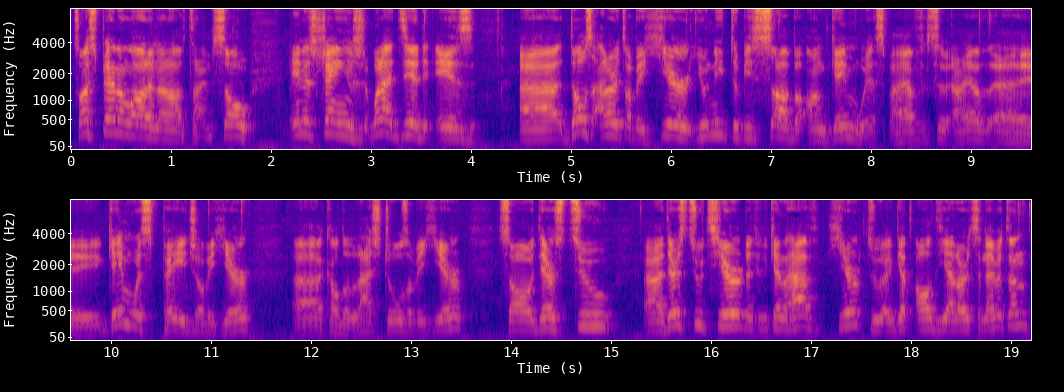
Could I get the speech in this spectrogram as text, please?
So I spent a lot and a lot of time. So in exchange what I did is uh, those alerts over here you need to be sub on GameWisp. I have I have a GameWisp page over here uh, called the Lachhh Tools over here. So there's two uh, there's two tier that you can have here to get all the alerts and everything.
